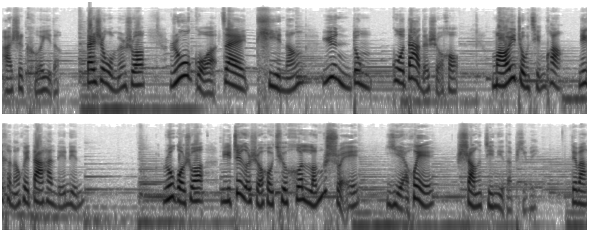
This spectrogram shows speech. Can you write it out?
啊是可以的，但是我们说，如果在体能运动过大的时候，某一种情况你可能会大汗淋漓。如果说你这个时候去喝冷水，也会伤及你的脾胃，对吧？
